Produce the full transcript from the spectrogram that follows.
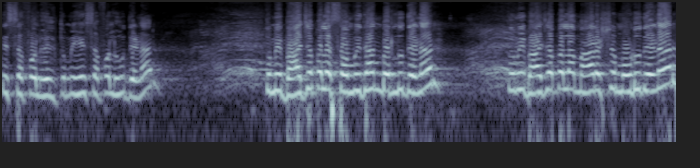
ते सफल होईल. तुम्ही हे सफल होऊ देणार? तुम्ही भाजपला संविधान बदलू देणार? तुम्ही भाजपला महाराष्ट्र मोडू देणार?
